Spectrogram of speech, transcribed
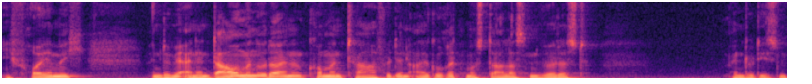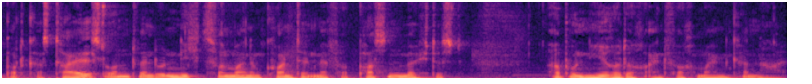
Ich freue mich, wenn du mir einen Daumen oder einen Kommentar für den Algorithmus dalassen würdest, wenn du diesen Podcast teilst und wenn du nichts von meinem Content mehr verpassen möchtest, abonniere doch einfach meinen Kanal.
